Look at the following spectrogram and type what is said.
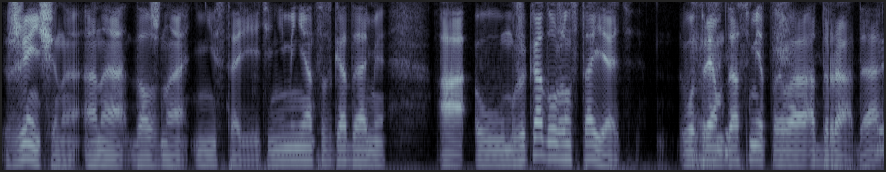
Женщина, она должна не стареть и не меняться с годами, а у мужика должен стоять. Вот прям до сметного одра, да.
